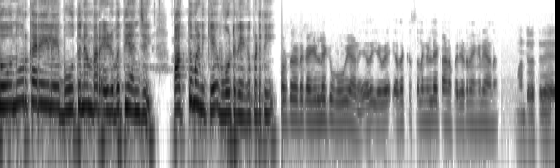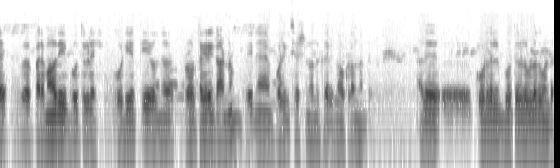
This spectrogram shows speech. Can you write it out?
തോന്നൂർക്കരയിലെ ബൂത്ത് നമ്പർ എഴുപത്തിയഞ്ചിൽ പത്തു മണിക്ക് വോട്ട് രേഖപ്പെടുത്തി. കൈകളിലേക്ക് പോവുകയാണ്. ഏത്- ഏത്- ഏതൊക്കെ സ്ഥലങ്ങളിലേക്കാണ് പര്യടനം? എങ്ങനെയാണ്? മണ്ഡലത്തിലെ പരമാവധി ബൂത്തുകളിൽ ഓടിയെത്തി പ്രവർത്തകരെയും കാണണം. പിന്നെ പോളിംഗ് സ്റ്റേഷനിൽ ഒന്ന് കയറി നോക്കണം എന്നുണ്ട് അത് കൂടുതൽ ബൂത്തുകൾ ഉള്ളതുകൊണ്ട്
